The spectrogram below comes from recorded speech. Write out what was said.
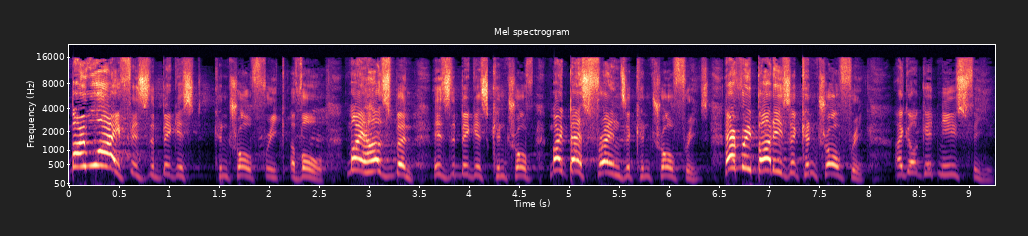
My wife is the biggest control freak of all. My husband is the biggest control. My best friends are control freaks. Everybody's a control freak. I got good news for you.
